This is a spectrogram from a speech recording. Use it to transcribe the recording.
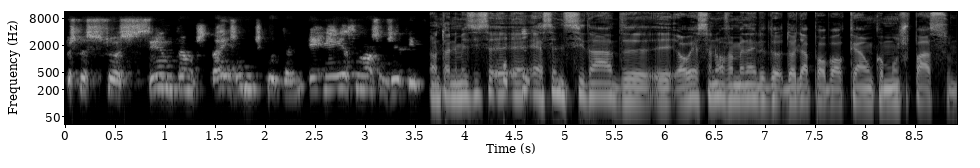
para que as pessoas se sentam, estejam discutam. É, é esse o nosso objetivo. António, mas isso, é, é, essa necessidade, eh, ou essa nova maneira de, de olhar para o balcão como um espaço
